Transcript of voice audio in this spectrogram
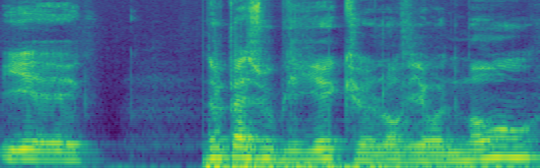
Et ne pas oublier que l'environnement,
